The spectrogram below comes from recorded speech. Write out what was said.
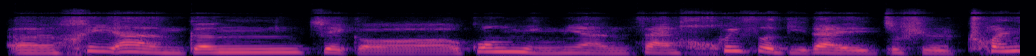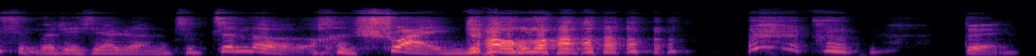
呃，黑暗跟这个光明面在灰色地带就是穿行的这些人，就真的很帅，你知道吗？对，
